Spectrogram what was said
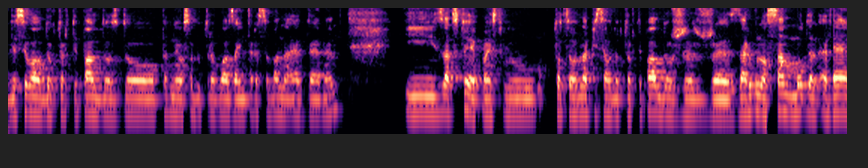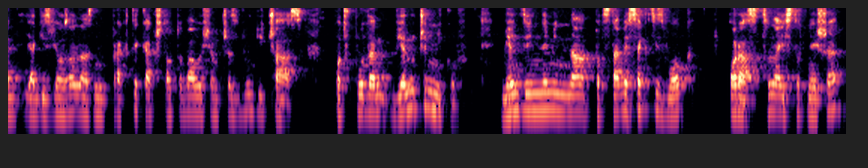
wysyłał dr Typaldos do pewnej osoby, która była zainteresowana FDM-em. I zacytuję Państwu to, co napisał dr Typaldos, że, że zarówno sam model FDM, jak i związana z nim praktyka kształtowały się przez długi czas pod wpływem wielu czynników, między innymi na podstawie sekcji zwłok oraz, co najistotniejsze,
